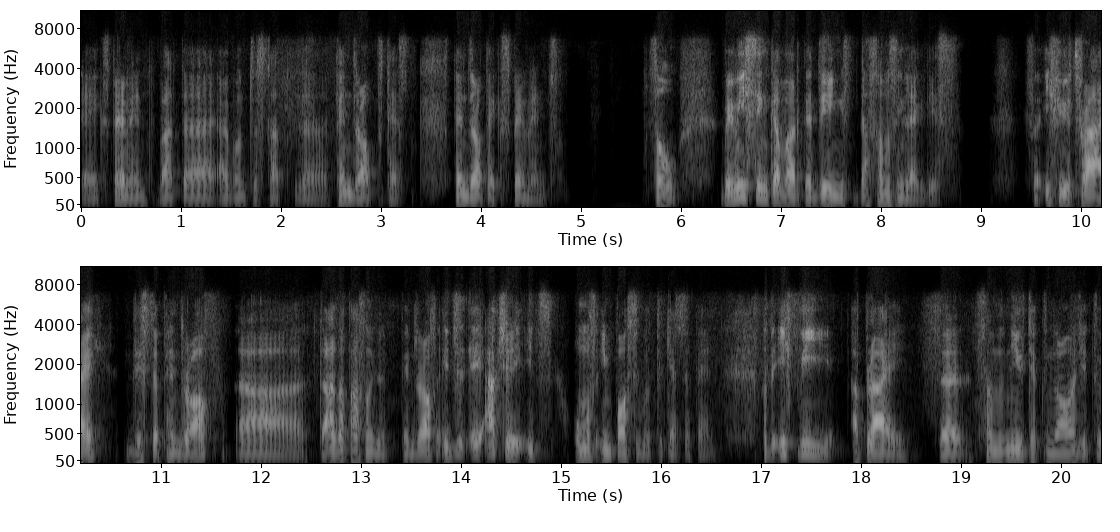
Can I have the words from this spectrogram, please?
experiment but uh, i want to start the pen drop test pen drop experiment so when we think about doing something like this So if you try this the pen drop, uh, the other person the pen drop, it's it, actually it's almost impossible to catch the pen. But if we apply the some new technology to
